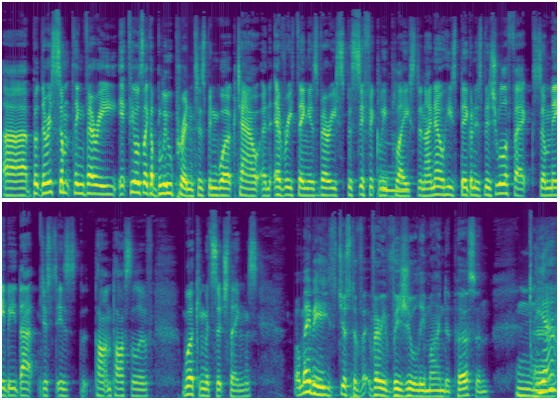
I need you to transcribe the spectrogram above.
Uh, but there is something very. It feels like a blueprint has been worked out, and everything is very specifically placed. And I know he's big on his visual effects, so maybe that just is part and parcel of working with such things. Or maybe he's just a very visually minded person. yeah.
